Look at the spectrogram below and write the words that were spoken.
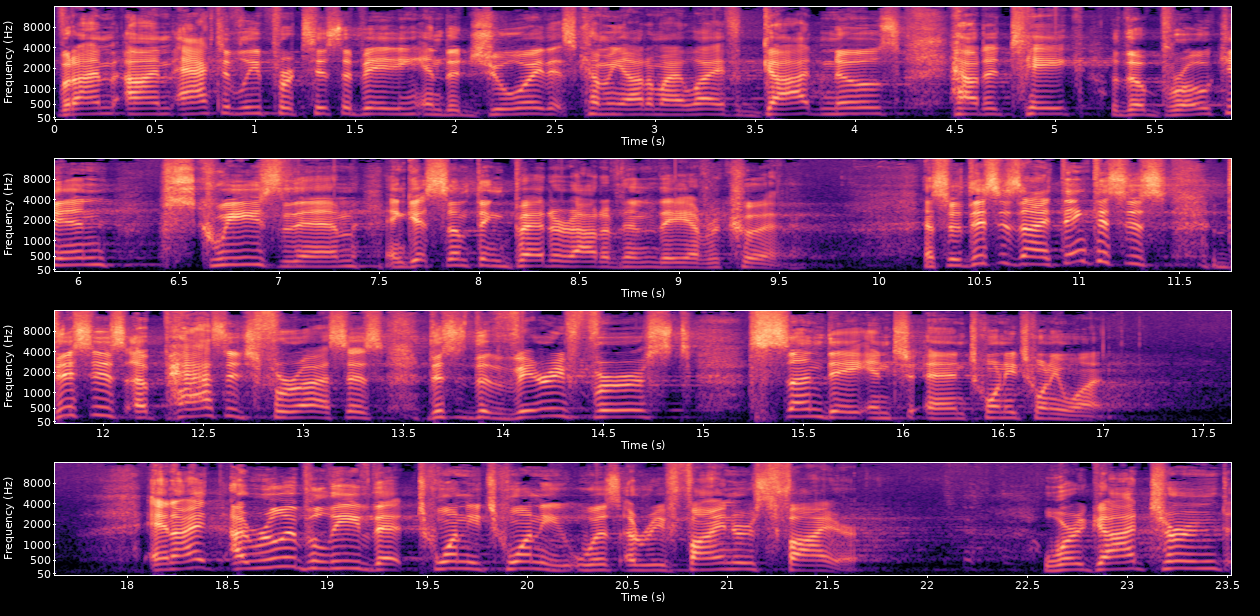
but I'm, I'm actively participating in the joy that's coming out of my life. God knows how to take the broken, squeeze them, and get something better out of them than they ever could. And so this is, and I think this is this is a passage for us as this is the very first Sunday in, in 2021. And I, I really believe that 2020 was a refiner's fire where God turned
